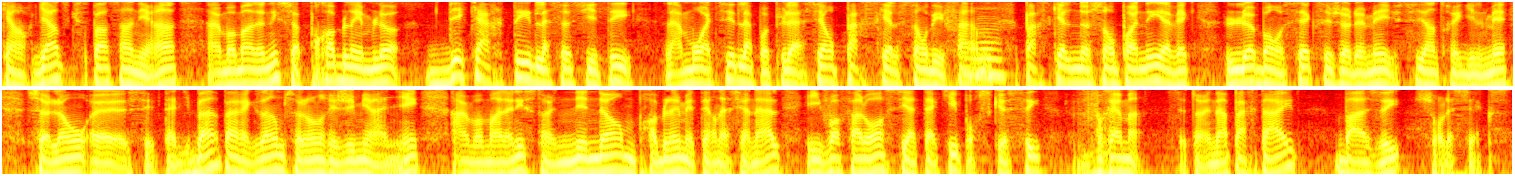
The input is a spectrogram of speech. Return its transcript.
quand on regarde ce qui se passe en Iran, à un moment donné, ce problème-là d'écarter de la société la moitié de la population parce qu'elles sont des femmes, mm. parce qu'elles ne sont pas nées avec le bon sexe, et je le mets ici entre guillemets, selon euh, ces talibans, par exemple, selon le régime iranien, à un moment donné, c'est un énorme problème international et il va falloir s'y attaquer pour ce que c'est vraiment. C'est un apartheid basé sur le sexe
